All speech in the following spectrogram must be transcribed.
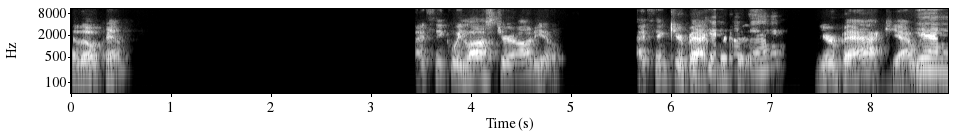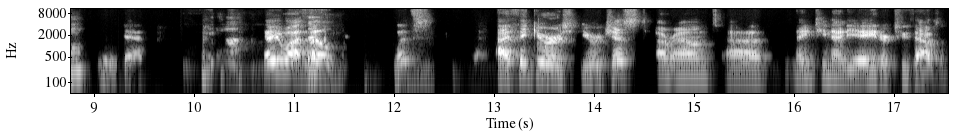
Hello, Pam? I think we lost your audio. I think you're back okay, with okay. us. You're back. Yeah. yeah. yeah. Tell you what, so, let's, let's, I think you were, you were just around uh, 1998 or 2000.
